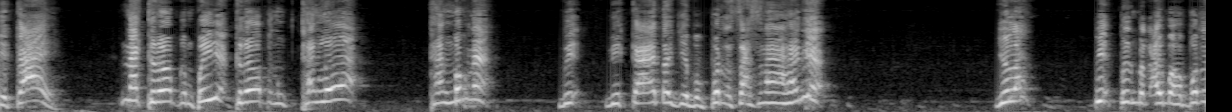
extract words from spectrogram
វាកែណាក្របកំពីក្របខាងលើខាងមុខណាវាវាកែទៅជាពុទ្ធសាសនាហើយនេះ យល់ទេពាក្យពិនបដៅរបស់ពុទ្ធ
